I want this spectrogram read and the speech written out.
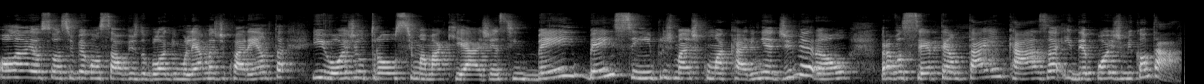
Olá, eu sou a Silvia Gonçalves do blog Mulher Mais de 40 e hoje eu trouxe uma maquiagem assim bem, bem simples, mas com uma carinha de verão para você tentar em casa e depois me contar.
